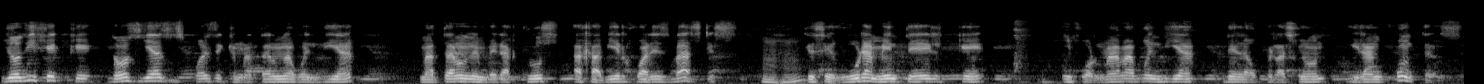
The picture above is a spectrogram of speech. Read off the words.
yo dije que dos días después de que mataron a Buendía, mataron en Veracruz a Javier Juárez Vázquez, que seguramente él que informaba a Buendía de la operación Irán Contras.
